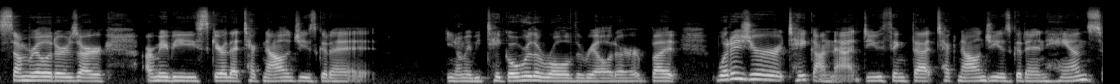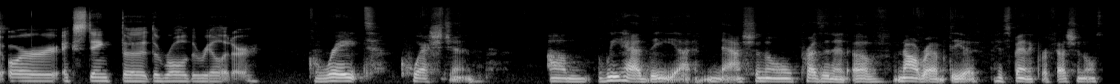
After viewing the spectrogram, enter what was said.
some realtors are are maybe scared that technology is going to you know maybe take over the role of the realtor but what is your take on that do you think that technology is going to enhance or extinct the the role of the realtor great question um, we had the uh, national president of NAHREP, the uh, Hispanic professionals,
